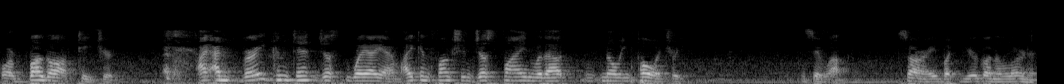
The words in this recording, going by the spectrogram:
or Bug off, teacher. I, I'm very content just the way I am. I can function just fine without knowing poetry. And say, Well, sorry, but you're going to learn it.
